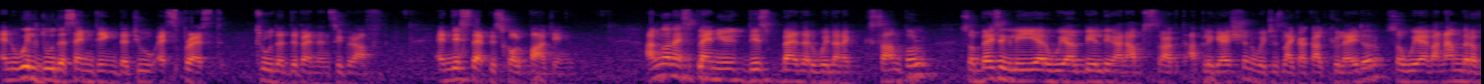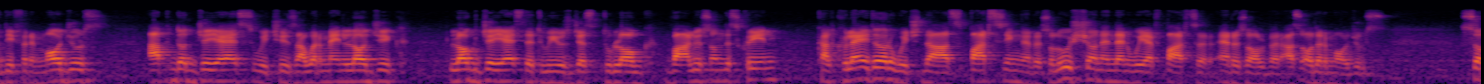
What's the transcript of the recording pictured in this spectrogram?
and will do the same thing that you expressed through the dependency graph. And this step is called packing. I'm going to explain you this better with an example. So basically here we are building an abstract application, which is like a calculator. So we have a number of different modules, app.js, which is our main logic, log.js that we use just to log values on the screen, calculator, which does parsing and resolution, and then we have parser and resolver as other modules. So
